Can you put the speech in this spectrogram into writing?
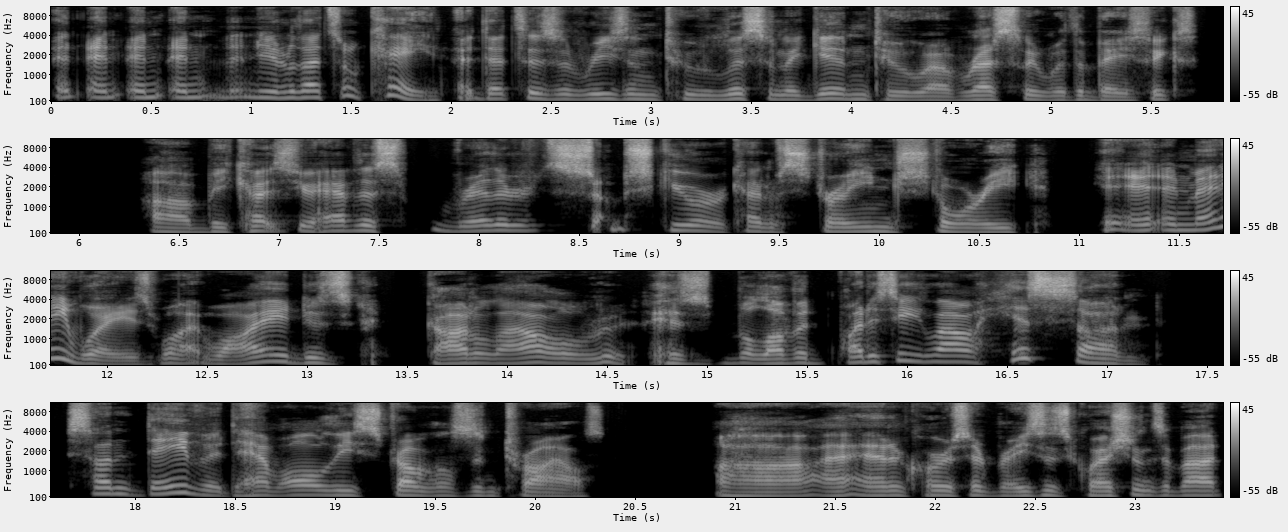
and, and and and and, you know that's okay. That that is a reason to listen again to uh, wrestling with the basics, uh, because you have this rather obscure kind of strange story in, in many ways. Why why does God allow His beloved? Why does He allow His son, son David, to have all these struggles and trials? Uh, and of course, it raises questions about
